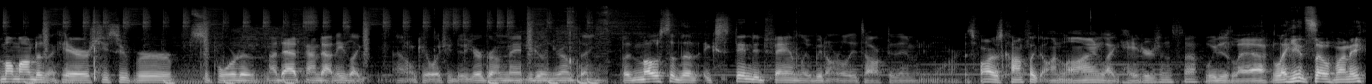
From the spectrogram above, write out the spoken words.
My mom doesn't care. She's super supportive. My dad found out and he's like, I don't care what you do. You're a grown man. You're doing your own thing. But most of the extended family, we don't really talk to them anymore. As far as conflict online, like haters and stuff, we just laugh. Like, it's so funny.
